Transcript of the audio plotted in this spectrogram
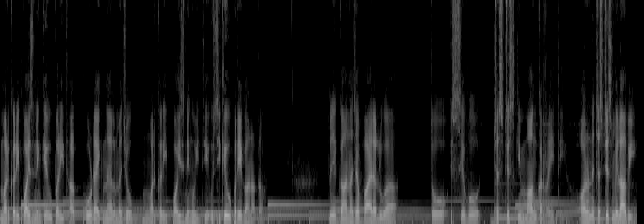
मरकरी पॉइजनिंग के ऊपर ही था। कोडाइक नल में जो मरकरी पॉइजनिंग हुई थी, उसी के ऊपर ये गाना था। तो ये गाना जब वायरल हुआ तो इससे वो जस्टिस की मांग कर रही थी। और उन्हें जस्टिस मिला भी।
